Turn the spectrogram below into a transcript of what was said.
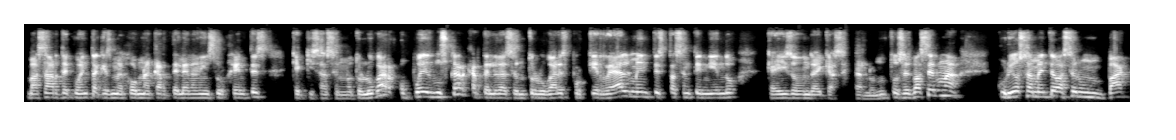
vas a darte cuenta que es mejor una cartelera en insurgentes que quizás en otro lugar, o puedes buscar carteleras en otros lugares porque realmente estás entendiendo que ahí es donde hay que hacerlo. Entonces va a ser una, curiosamente va a ser un back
